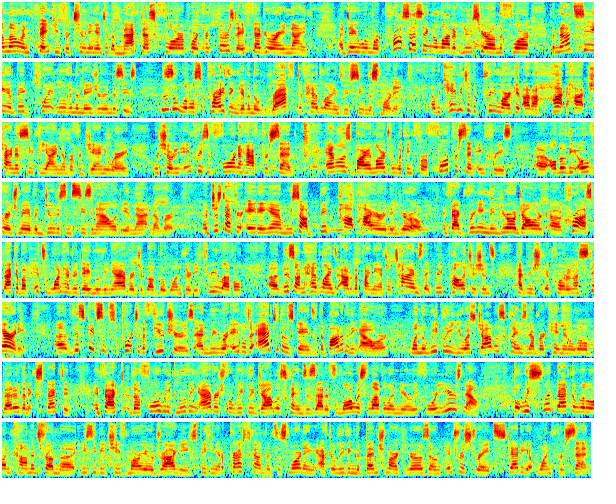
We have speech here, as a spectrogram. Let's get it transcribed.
Hello and thank you for tuning into the MAC Desk Floor Report for Thursday, February 9th, a day when we're processing a lot of news here on the floor, but not seeing a big point move in the major indices. This is a little surprising given the raft of headlines we've seen this morning. Now we came into the pre-market on a hot, hot China CPI number for January, which showed an increase of 4.5%. Analysts by and large were looking for a 4% increase, uh, although the overage may have been due to some seasonality in that number. Now just after 8 a.m., we saw a big pop higher in the euro. In fact, bringing the euro dollar uh, cross back above its 100-day moving average above the 133 level. Uh, this on headlines out of the Financial Times that Greek politicians had reached an accord on austerity. Uh, this gave some support to the futures, and we were able to add to those gains at the bottom of the hour when the weekly U.S. jobless claims number came in a little better than expected. In fact, the four-week moving average for weekly jobless claims is at its lowest level in nearly four years now. But we slid back a little on comments from uh, ECB Chief Mario Draghi speaking at a press conference this morning after leaving the benchmark Eurozone interest rate steady at 1%.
